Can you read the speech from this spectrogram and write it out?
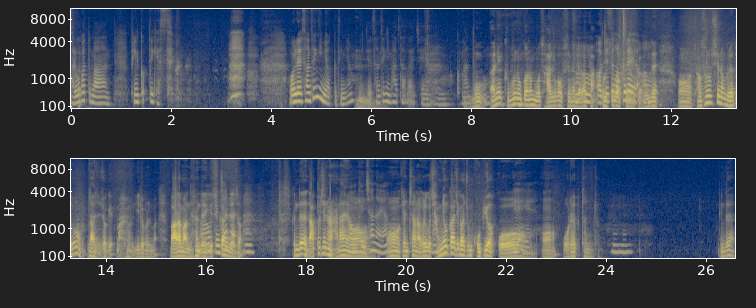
알고 봤더만 빈 껍데기였어요. 원래 선생님이었거든요. 이제 선생님 하다가 이제 뭐 그만두고. 뭐 아니 그분은 거는 뭐 사주가 없으니까 음, 내가 음, 바, 볼 수가. 없으니까 어. 근데 어 장순호 씨는 그래도 나 저기 이름을 마- 말하면 안 되는데 어, 이게 습관이. 돼서 응. 근데 나쁘지는 않아요 어, 괜찮아요? 어 괜찮아 그리고 작년까지가 좀 고비였고 예, 예. 어 올해부터는 좀 음, 근데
